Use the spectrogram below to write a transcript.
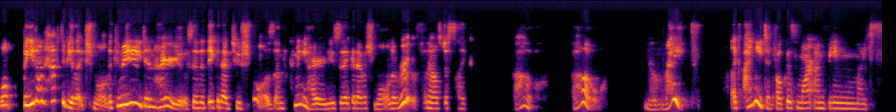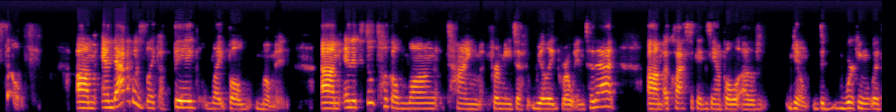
well, but you don't have to be like Shmuel. The community didn't hire you so that they could have two Shmuels. The community hired you so they could have a Shmuel and a Ruth. And I was just like, oh, oh, you're right. Like I need to focus more on being myself. Um, and that was like a big light bulb moment. Um, and it still took a long time for me to really grow into that. Um, a classic example of you know the working with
